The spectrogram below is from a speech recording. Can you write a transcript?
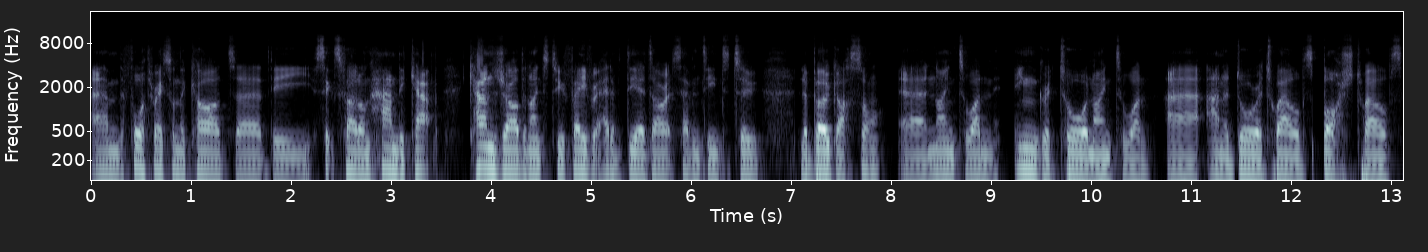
um, the fourth race on the card, uh, the six furlong handicap. Khanjar, the 92 favourite, ahead of Deodar at 17 to 2. Le Beau Garçon, uh, 9 to 1. Ingrator, 9 to 1. Uh, Anadora, 12s. Bosh, 12s.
